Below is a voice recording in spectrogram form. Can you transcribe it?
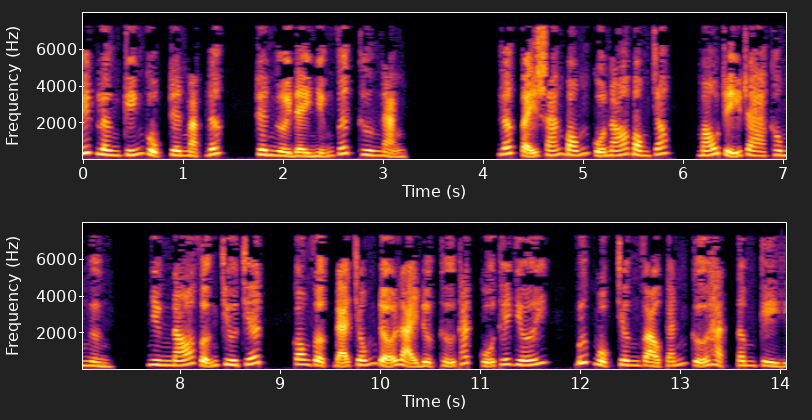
huyết lân kiến gục trên mặt đất, trên người đầy những vết thương nặng. Lớp vảy sáng bóng của nó bong chóc, máu rỉ ra không ngừng, nhưng nó vẫn chưa chết, con vật đã chống đỡ lại được thử thách của thế giới, bước một chân vào cánh cửa hạch tâm kỳ.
